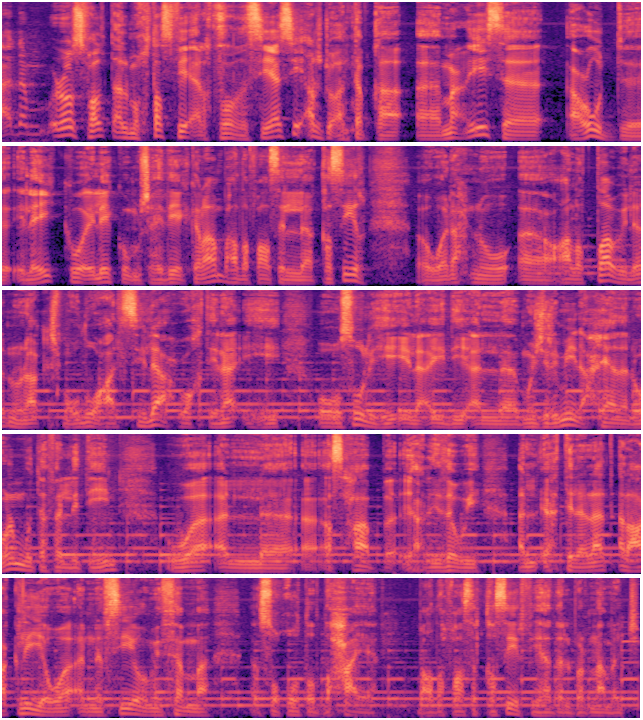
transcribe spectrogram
آدم روزفلت المختص في الاقتصاد السياسي أرجو أن تبقى آه، معي. سأعود إليك وإليكم مشاهدي الكرام بعد فاصل قصير ونحن آه، على الطاولة نناقش موضوع السلاح واقتنائه ووصوله إلى أيدي المجرمين أحيانا والمتفلتين واصحاب يعني ذوي الاختلالات العقلية والنفسية ومن ثم سقوط الضحايا. بعد فاصل قصير في هذا البرنامج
